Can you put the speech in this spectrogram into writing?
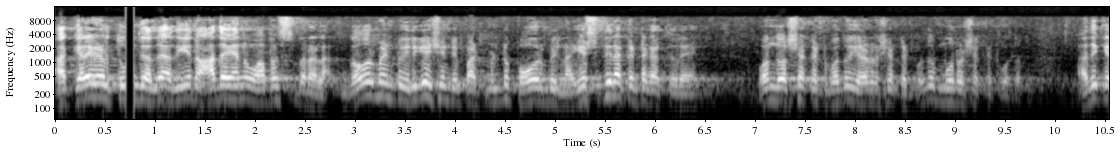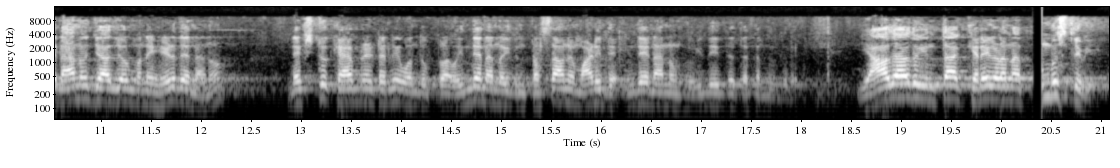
ಆ ಕೆರೆಗಳು ತುಂಬಿದ್ರೆ ಅದೇನು ಆದಾಯನೂ ವಾಪಸ್ ಬರಲ್ಲ. ಗೌರ್ಮೆಂಟ್ ಇರಿಗೇಷನ್ ಡಿಪಾರ್ಟ್ಮೆಂಟ್ ಪವರ್ ಬಿಲ್ನ ಎಷ್ಟು ದಿನ ಕಟ್ಟಕ್ಕಾಗ್ತದೆ? ಒಂದು ವರ್ಷ ಕಟ್ಬೋದು, ಎರಡು ವರ್ಷ ಕಟ್ಬೋದು, ಮೂರು ವರ್ಷ ಕಟ್ಬೋದು. ಅದಕ್ಕೆ ನಾನು ಜಾರ್ಜ್ ಅವ್ರ ಮನೆ ಹೇಳಿದೆ ನಾನು ನೆಕ್ಸ್ಟ್ ಕ್ಯಾಬಿನೆಟ್ ಅಲ್ಲಿ ಒಂದು ಹಿಂದೆ ನಾನು ಇದನ್ನ ಪ್ರಸ್ತಾವನೆ ಮಾಡಿದ್ದೆ. ಹಿಂದೆ ನಾನು ಇದ್ದ ಸಂದರ್ಭದಲ್ಲಿ. ಯಾವ್ದಾದ್ರು ಇಂಥ ಕೆರೆಗಳನ್ನ ತುಂಬಿಸ್ತೀವಿ.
